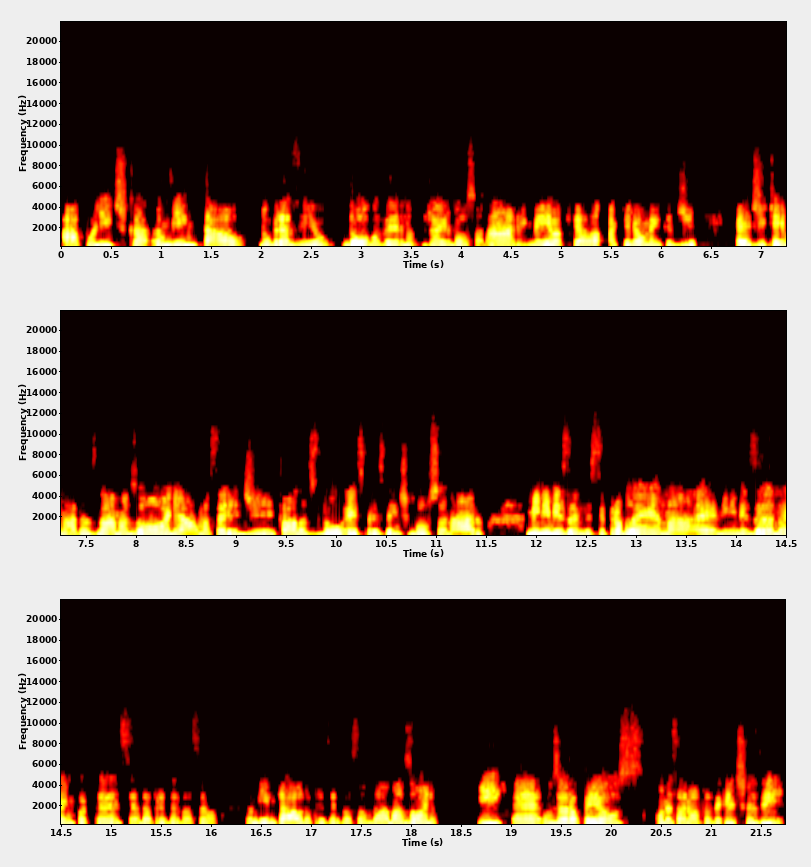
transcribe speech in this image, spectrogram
à política ambiental do Brasil, do governo Jair Bolsonaro, em meio àquela, àquele aumento de, é, de queimadas na Amazônia, uma série de falas do ex-presidente Bolsonaro minimizando esse problema, é, minimizando a importância da preservação ambiental, da preservação da Amazônia, e é, os europeus começaram a fazer críticas e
